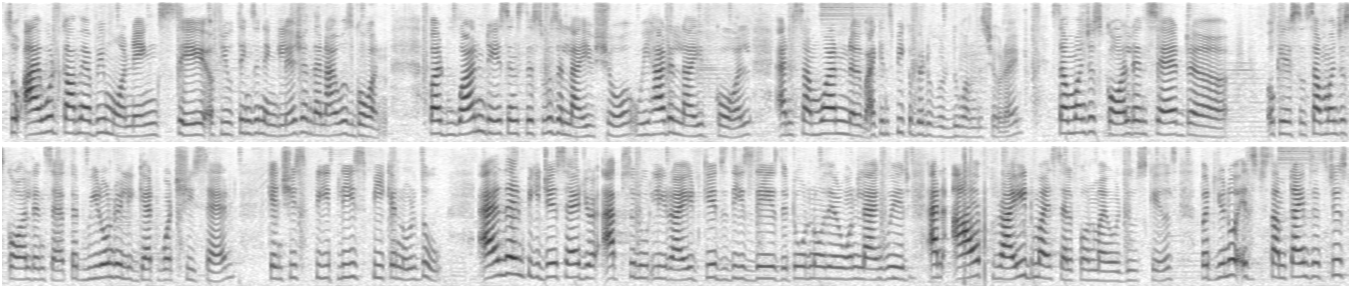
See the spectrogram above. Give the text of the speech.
So I would come every morning, say a few things in English and then I was gone. But one day, since this was a live show, we had a live call, and someone, uh, I can speak a bit of Urdu on the show, right? Someone just called and said, uh, okay, so someone just called and said that we don't really get what she said. Can she spe- please speak in Urdu? And then PJ said, You're absolutely right. Kids these days, they don't know their own language. And I pride myself on my Urdu skills. But you know, it's sometimes it's just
